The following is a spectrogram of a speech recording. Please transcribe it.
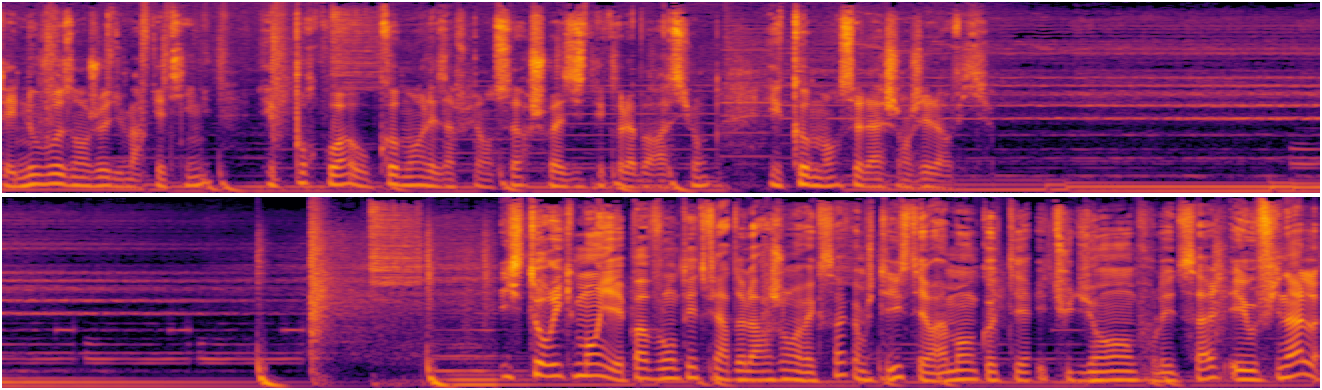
des nouveaux enjeux du marketing et pourquoi ou comment les influenceurs choisissent des collaborations et comment cela a changé leur vie. Historiquement, il n'y avait pas volonté de faire de l'argent avec ça. Comme je t'ai dit, c'était vraiment un côté étudiant pour les sages. Et au final,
